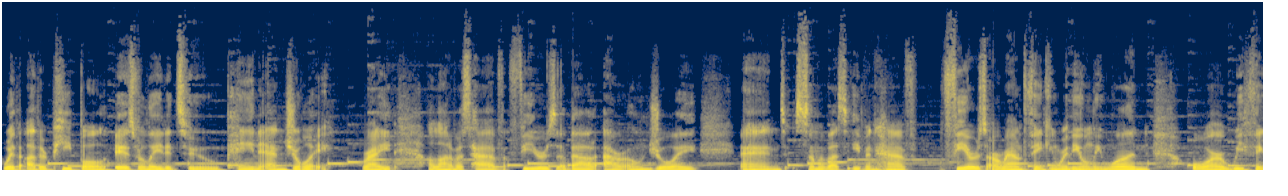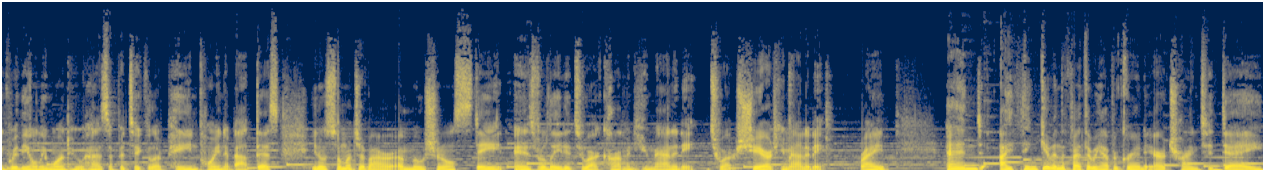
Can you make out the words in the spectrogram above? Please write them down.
with other people is related to pain and joy, right? A lot of us have fears about our own joy, and some of us even have fears around thinking we're the only one, or we think we're the only one who has a particular pain point about this. You know, so much of our emotional state is related to our common humanity, to our shared humanity, right? And I think, given the fact that we have a grand air trine today,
